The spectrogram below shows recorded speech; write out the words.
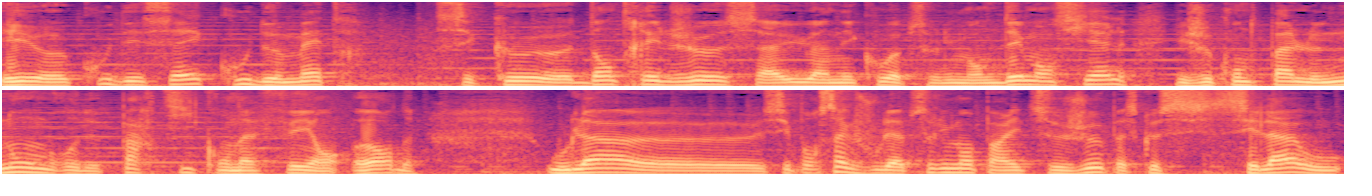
Et euh, coup d'essai, coup de maître c'est que euh, d'entrée de jeu, ça a eu un écho absolument démentiel, et je compte pas le nombre de parties qu'on a fait en horde où là, euh, c'est pour ça que je voulais absolument parler de ce jeu, parce que c'est là où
